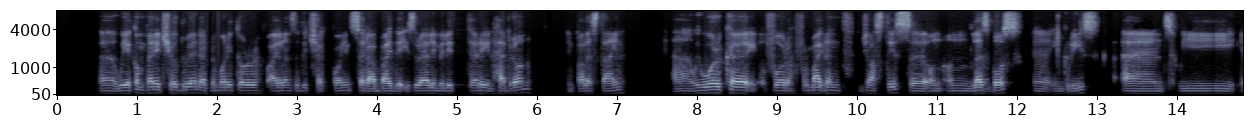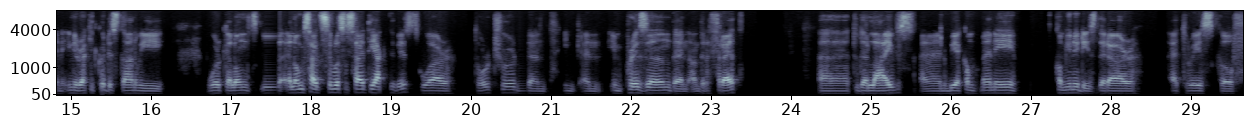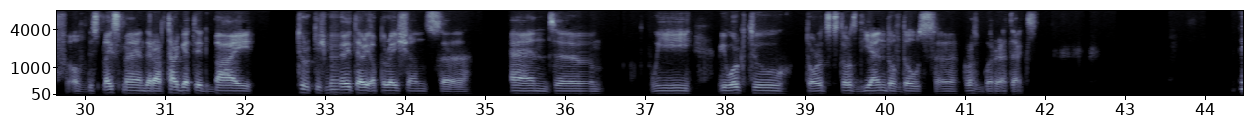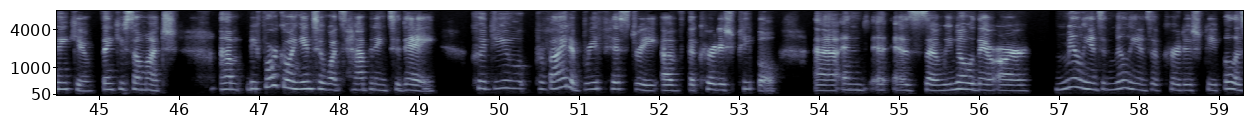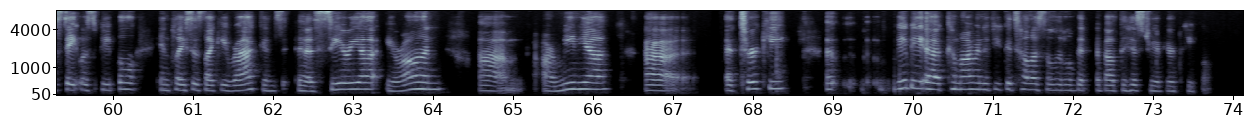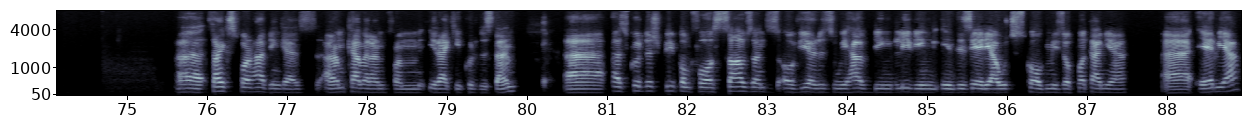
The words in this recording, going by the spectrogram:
Uh, we accompany children and monitor violence at the checkpoints set up by the Israeli military in Hebron, in Palestine. Uh, we work uh, for for migrant justice uh, on on Lesbos in Greece, and we in, in Iraqi Kurdistan we work along, alongside civil society activists who are tortured and, and imprisoned and under threat uh, to their lives. And we accompany communities that are at risk of, of displacement, that are targeted by Turkish military operations. Uh, and uh, we we work to towards towards the end of those uh, cross-border attacks. Thank you. Thank you so much. Um, before going into what's happening today, could you provide a brief history of the Kurdish people? Uh, and as uh, we know, there are millions and millions of Kurdish people, a stateless people in places like Iraq and uh, Syria, Iran, um, Armenia, uh, at Turkey. Uh, maybe uh, Kamaran, if you could tell us a little bit about the history of your people. Uh, thanks for having us. I'm Kamaran from Iraqi Kurdistan. Uh, as Kurdish people for thousands of years, we have been living in this area, which is called Mesopotamia uh, area.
